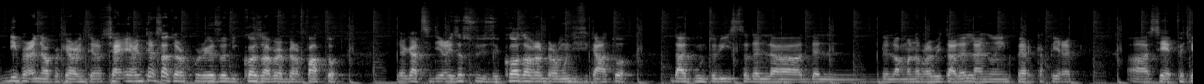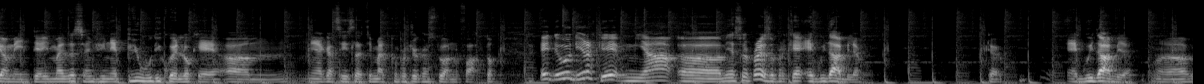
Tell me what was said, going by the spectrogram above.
di prenderlo perché ero, inter- cioè, ero, interessato, ero curioso di cosa avrebbero fatto i ragazzi di Reza Studios e cosa avrebbero modificato dal punto di vista del, del, della manovrabilità dell'handling per capire uh, se effettivamente il Madness Engine è più di quello che um, i ragazzi di Slightly Mad con Project Cars 2 hanno fatto. E devo dire che mi ha, uh, mi ha sorpreso perché è guidabile. cioè, è guidabile. Uh,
